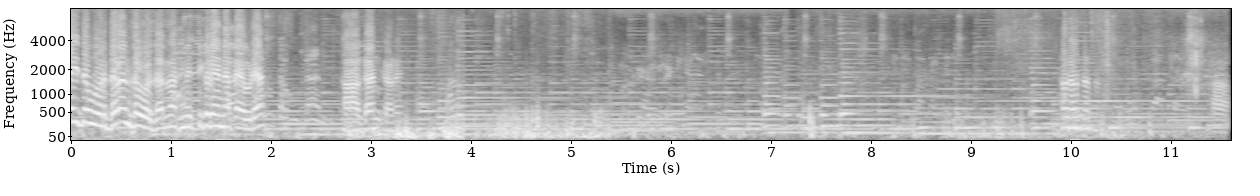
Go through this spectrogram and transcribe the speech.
जरा नाही इथं वर्धरान जवळ जरा मी तिकडे नका एवढ्या? हा गाण काढाय हा,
